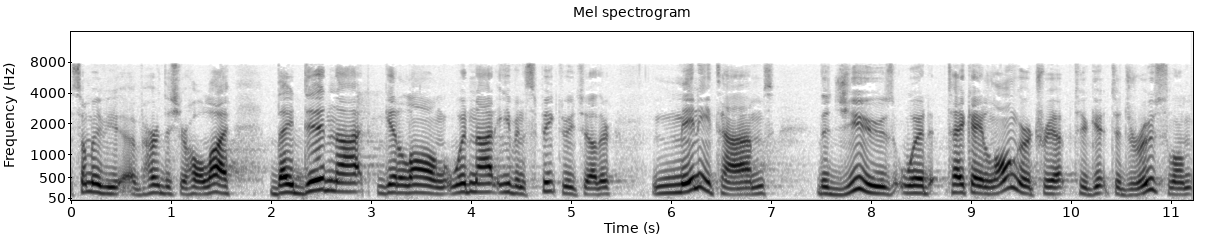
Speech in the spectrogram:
some of you have heard this your whole life. They did not get along, would not even speak to each other. Many times, the Jews would take a longer trip to get to Jerusalem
